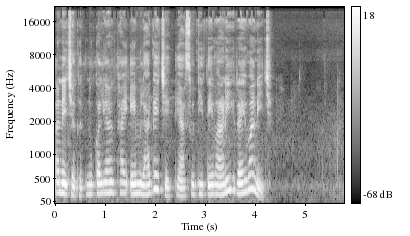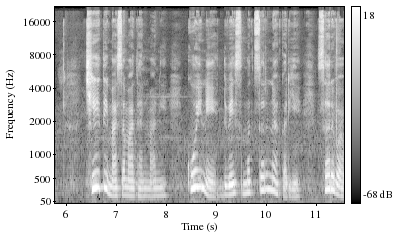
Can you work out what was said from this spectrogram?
અને જગતનું કલ્યાણ થાય એમ લાગે છે, ત્યાં સુધી તે વાણી રહેવાની જ. છે તેમાં સમાધાન માનીએ, કોઈને દ્વેષ મત્સર ના કરીએ, સર્વ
